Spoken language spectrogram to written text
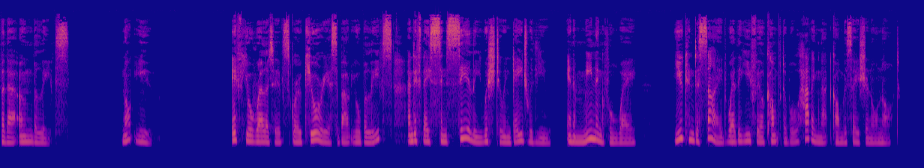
for their own beliefs, not you. If your relatives grow curious about your beliefs, and if they sincerely wish to engage with you in a meaningful way, you can decide whether you feel comfortable having that conversation or not.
